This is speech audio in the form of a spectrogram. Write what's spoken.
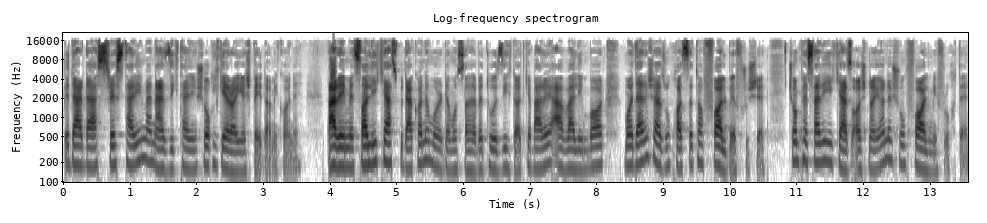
به در دسترس ترین و نزدیکترین شغل گرایش پیدا می‌کنه. برای مثال یکی از کودکان مورد مصاحبه توضیح داد که برای اولین بار مادرش از اون خواسته تا فال بفروشه چون پسر یکی از آشنایانشون فال میفروخته.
